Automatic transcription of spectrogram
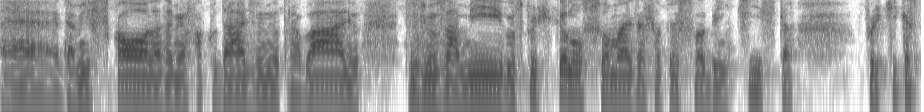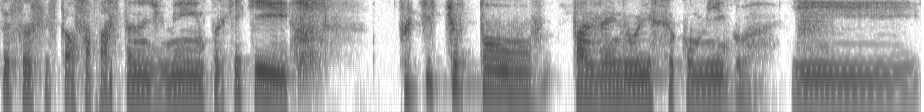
é, da minha escola, da minha faculdade, do meu trabalho, dos meus amigos? Por que, que eu não sou mais essa pessoa benquista? Por que, que as pessoas estão se afastando de mim? Por que, que, por que, que eu estou fazendo isso comigo? E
